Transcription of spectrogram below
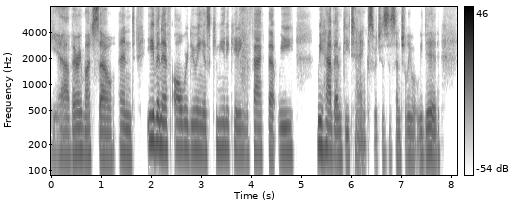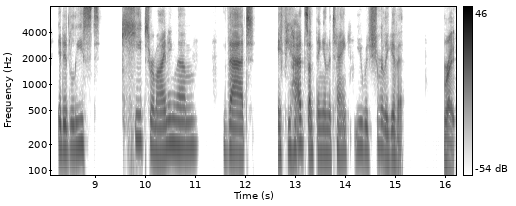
Yeah, very much so. And even if all we're doing is communicating the fact that we we have empty tanks, which is essentially what we did, it at least keeps reminding them that if you had something in the tank, you would surely give it. Right.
